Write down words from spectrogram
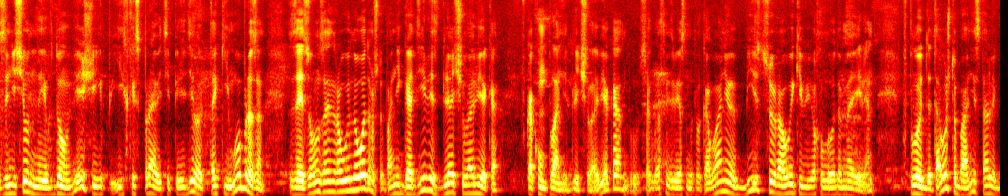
занесенные в дом вещи, их исправить и переделать таким образом, זיי זאלן זיין ראוי לאדם, чтобы они годились для человека. В каком плане для человека? Ну, согласно известному толкованию, ביז צו ראוי כביכול לאדם העליון вплоть до того, чтобы они стали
